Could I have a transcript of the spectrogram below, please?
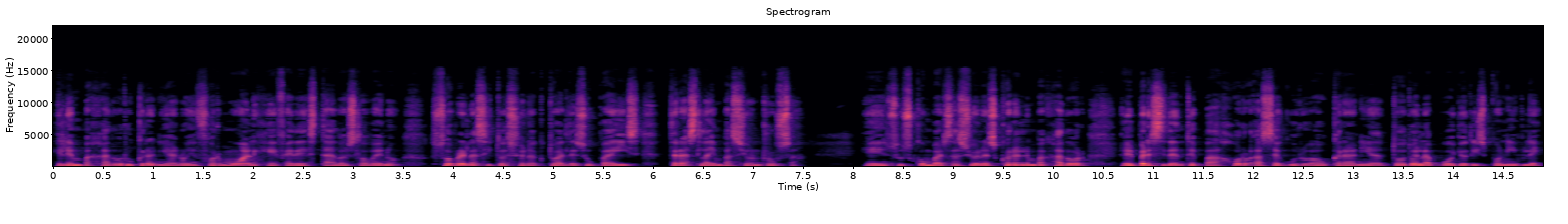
El embajador ucraniano informó al jefe de Estado esloveno sobre la situación actual de su país tras la invasión rusa. En sus conversaciones con el embajador, el presidente Pajor aseguró a Ucrania todo el apoyo disponible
